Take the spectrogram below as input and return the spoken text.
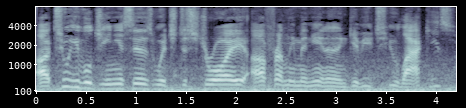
uh, two Evil Geniuses, which destroy a friendly minion and give you two lackeys,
